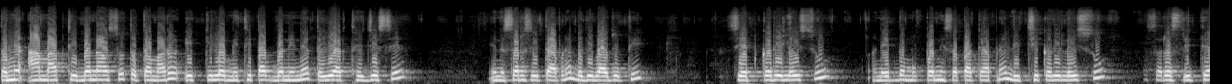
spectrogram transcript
તમે આ માપથી બનાવશો તો તમારો એક કિલો મેથી પાક બનીને તૈયાર થઈ જશે. એને સરસ રીતે આપણે બધી બાજુથી સેટ કરી લઈશું. અને એકદમ ઉપરની સપાટી આપણે લીચી કરી લઈશું. સરસ રીતે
